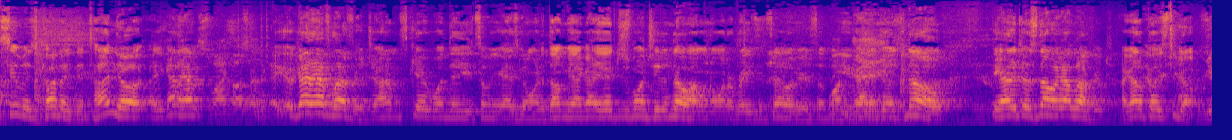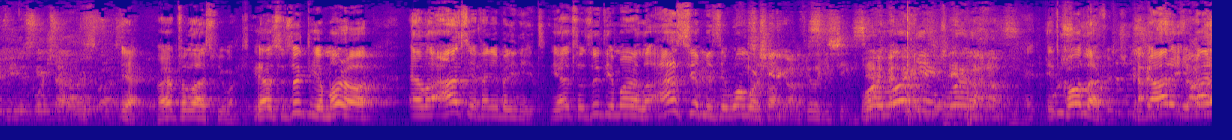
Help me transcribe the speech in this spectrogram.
Asya. Is Konai. The Tanya. You gotta have. You gotta have leverage. I'm scared one day some of you guys are gonna want to dump me. I, got, I just want you to know I'm gonna want to raise the salary or something. One you gotta just know. You gotta just know I got leverage. I got a place to go. Give me the same salary Yeah, right for the last few months. Yeah, so Zut the Yamara. Ela Asya if anybody needs. Yeah, so Zut Yamara Ela Asya means it one more shot. I feel like he's cheating. We're looking. We're, it's called leverage. You got it. You got to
